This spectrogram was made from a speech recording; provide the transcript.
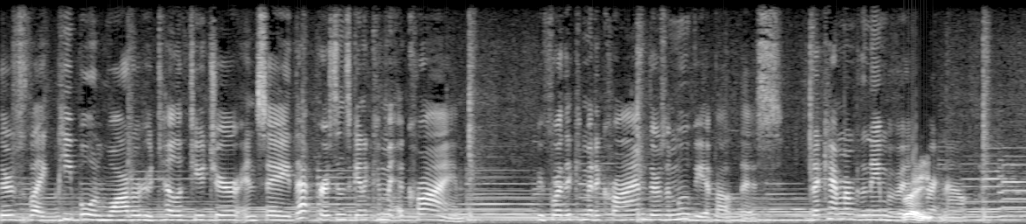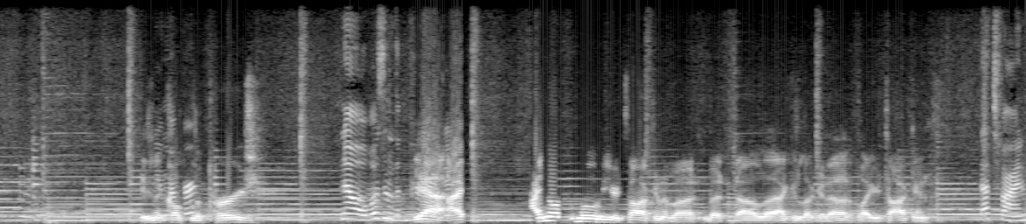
there's like people in water who tell the future and say that person's gonna commit a crime. Before they commit a crime, there's a movie about this. But I can't remember the name of it right, Right. now. Isn't it called The Purge? No, it wasn't the Purge. Yeah, I I know the movie you're talking about, but I'll, uh, I can look it up while you're talking. That's fine.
